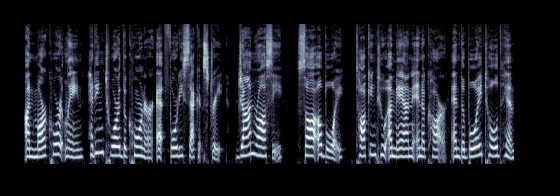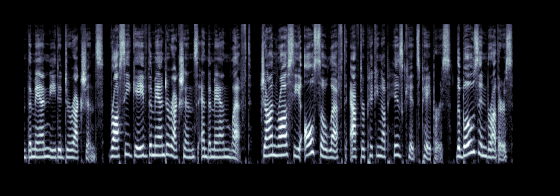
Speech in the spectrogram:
on Marcourt Lane, heading toward the corner at 42nd Street. John Rossi saw a boy talking to a man in a car, and the boy told him the man needed directions. Rossi gave the man directions, and the man left. John Rossi also left after picking up his kids' papers. The Bozen brothers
